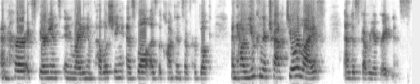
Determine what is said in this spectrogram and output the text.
and her experience in writing and publishing, as well as the contents of her book and how you can attract your life and discover your greatness.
